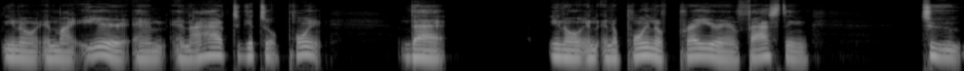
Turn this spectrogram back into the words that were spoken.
you know, in my ear and and I had to get to a point that you know, in, in a point of prayer and fasting to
